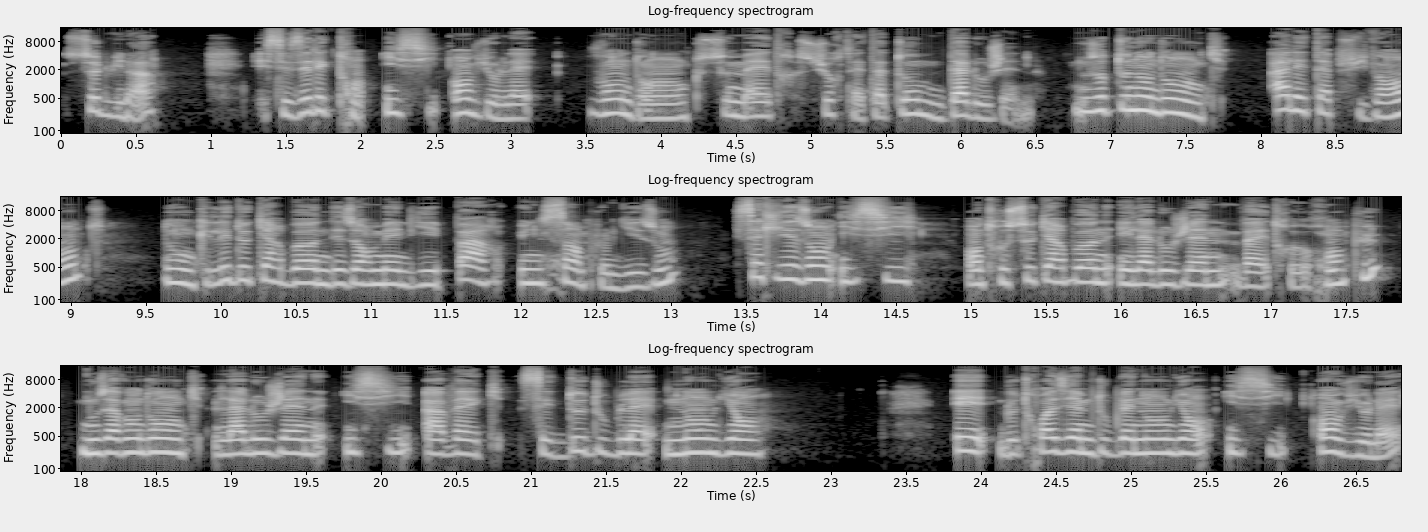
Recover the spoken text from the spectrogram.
celui-là. Et ces électrons ici en violet vont donc se mettre sur cet atome d'halogène. Nous obtenons donc à l'étape suivante donc les deux carbones désormais liés par une simple liaison. Cette liaison ici entre ce carbone et l'halogène va être rompu. Nous avons donc l'halogène ici avec ces deux doublets non liants et le troisième doublet non liant ici en violet.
